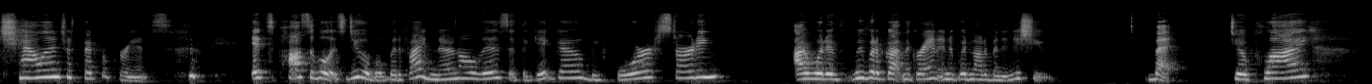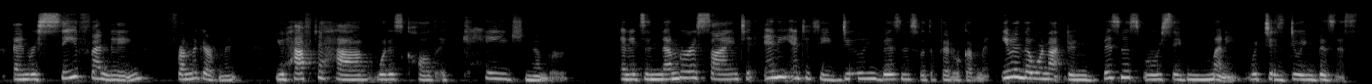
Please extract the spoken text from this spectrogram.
challenge with federal grants, it's possible, it's doable, but if I'd known all this at the get-go before starting, I would have, we would have gotten the grant and it would not have been an issue. But to apply and receive funding from the government, you have to have what is called a CAGE number. And it's a number assigned to any entity doing business with the federal government. Even though we're not doing business, we're receiving money, which is doing business.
